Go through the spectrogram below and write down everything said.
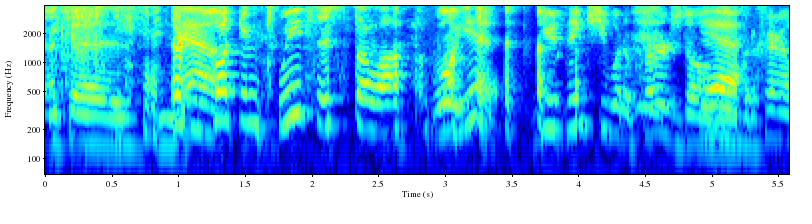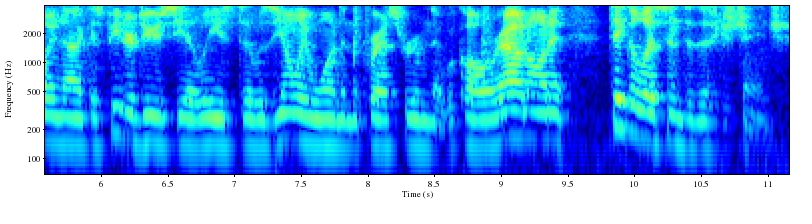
because her now. fucking tweets are still up. Well, yeah, you'd think she would have purged all Yeah. that, but apparently not, because Peter Doocy, at least, was the only one in the press room that would call her out on it. Take a listen to this exchange.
